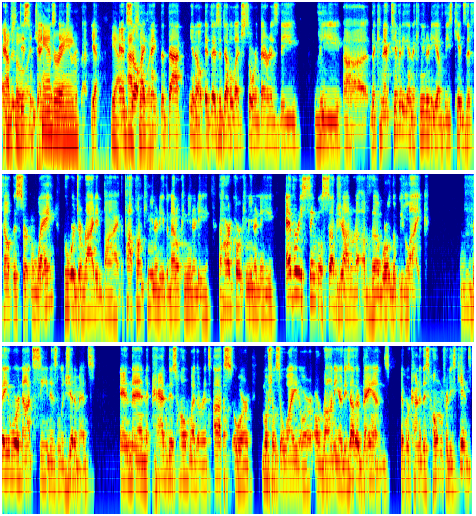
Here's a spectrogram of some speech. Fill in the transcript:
and absolutely. the disingenuous Pandering. nature of that. Yeah, yeah. And so absolutely. I think that that you know, if there's a double-edged sword. There is the the uh, the connectivity and the community of these kids that felt this certain way, who were derided by the pop punk community, the metal community, the hardcore community, every single subgenre of the world that we like, they were not seen as legitimate. And then had this home, whether it's us or Motionless of White or, or Ronnie or these other bands that were kind of this home for these kids.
